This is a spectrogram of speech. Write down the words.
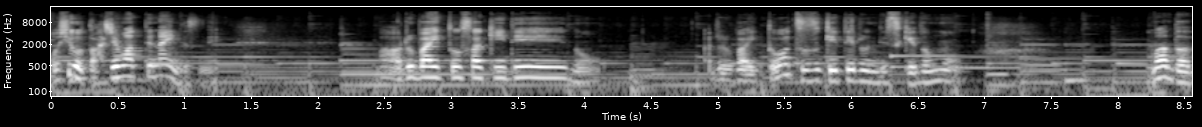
お仕事始まってないんですね、アルバイト先でのアルバイトは続けてるんですけどもまだ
